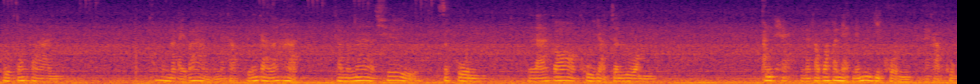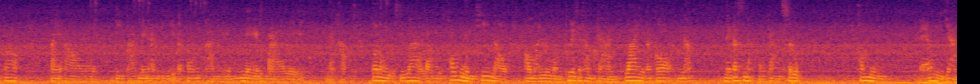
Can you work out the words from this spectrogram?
ครูต้องการ ข้อมูลอะไรบ้างนะครับครูต้องการรหัสคำนำหน้าชื่อ สกุล และก็ครูอยากจะรวมแผนกนะครับ ว่าแผนกนี้มีกี่คนนะครับครูก็ไปเอา department ID แล้วก็ department name มาเลยนะครับ ก็ลองดูซิว่าเรามีข้อมูลที่เราเอามารวมเพื่อจะทำการไหวแล้วก็นับในลักษณะของการสรุปข้อมูลแล้วหรือยัง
